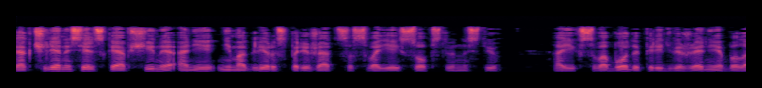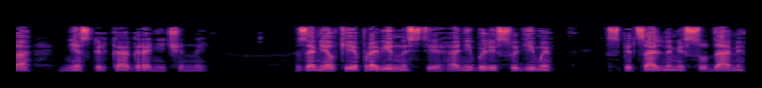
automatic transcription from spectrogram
Как члены сельской общины они не могли распоряжаться своей собственностью, а их свобода передвижения была несколько ограниченной. За мелкие провинности они были судимы специальными судами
